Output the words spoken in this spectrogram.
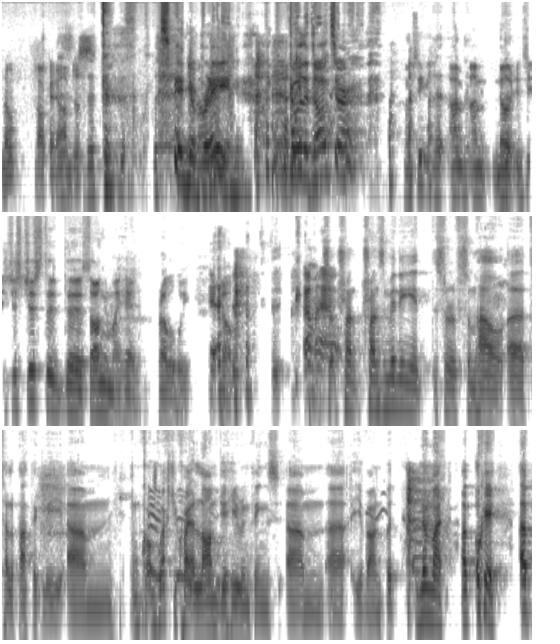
No. Okay, I'm just it's in your brain. Go to the doctor. I'm thinking. I'm. I'm. No, it's, it's just just the the song in my head. Probably. Yeah. No. Coming out. Tra- transmitting it sort of somehow uh, telepathically. Um, I'm, I'm, actually quite alarmed you're hearing things, um, uh, Ivan. But never mind. Uh, okay, uh,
